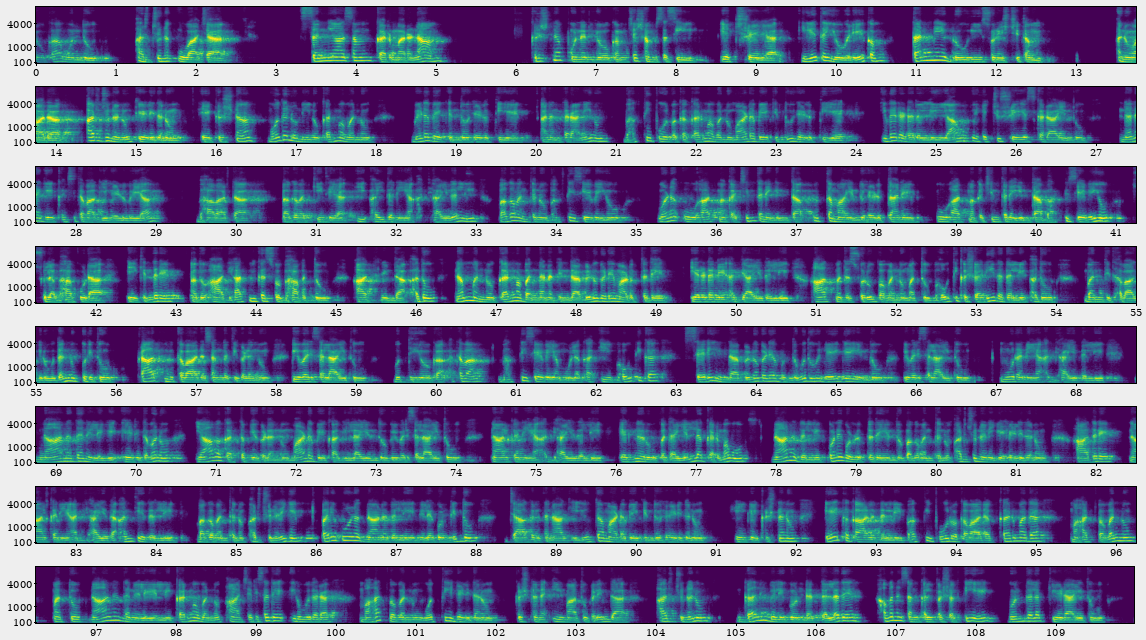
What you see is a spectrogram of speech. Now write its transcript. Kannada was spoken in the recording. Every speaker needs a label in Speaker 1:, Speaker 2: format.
Speaker 1: ಶ್ಲೋಕ ಒಂದು. ಅರ್ಜುನ ಉವಾಚ. ಸನ್ಯಾಸಂ ಕರ್ಮರ್ಣಾಂ ಕೃಷ್ಣ ಪುನರ್ಯೋಗಂ ಚ ಶಂಸಸಿ. ಯಚ್ಛ್ರೇಯ ಏತಯೋರೇಕಂ ತನ್ನೇ ಬ್ರೂಹಿ ಸುನಿಶ್ಚಿತಂ. ಅನುವಾದ. ಅರ್ಜುನನು ಕೇಳಿದನು, ಹೇ ಕೃಷ್ಣ, ಮೊದಲು ನೀನು ಕರ್ಮವನ್ನು ಬಿಡಬೇಕೆಂದು ಹೇಳುತ್ತೀಯೇ. ಅನಂತರ ನೀನು ಭಕ್ತಿಪೂರ್ವಕ ಕರ್ಮವನ್ನು ಮಾಡಬೇಕೆಂದು ಹೇಳುತ್ತೀಯೇ. ಇವೆರಡರಲ್ಲಿ ಯಾವುದು ಹೆಚ್ಚು ಶ್ರೇಯಸ್ಕರ ಎಂದು ನನಗೆ ಖಚಿತವಾಗಿ ಹೇಳುವೆಯಾ? ಭಾವಾರ್ಥ ಭಗವದ್ಗೀತೆಯ ಈ ಐದನೆಯ ಅಧ್ಯಾಯದಲ್ಲಿ ಭಗವಂತನು ಭಕ್ತಿ ಸೇವೆಯು ಒಣ ಊಹಾತ್ಮಕ ಚಿಂತನೆಗಿಂತ ಉತ್ತಮ ಎಂದು ಹೇಳುತ್ತಾನೆ. ಊಹಾತ್ಮಕ ಚಿಂತನೆಗಿಂತ ಭಕ್ತಿ ಸೇವೆಯು ಸುಲಭ ಕೂಡ. ಏಕೆಂದರೆ ಅದು ಆಧ್ಯಾತ್ಮಿಕ ಸ್ವಭಾವದ್ದು. ಆದ್ದರಿಂದ ಅದು ನಮ್ಮನ್ನು ಕರ್ಮ ಬಂಧನದಿಂದ ಬಿಡುಗಡೆ ಮಾಡುತ್ತದೆ. ಎರಡನೇ ಅಧ್ಯಾಯದಲ್ಲಿ ಆತ್ಮದ ಸ್ವರೂಪವನ್ನು ಮತ್ತು ಭೌತಿಕ ಶರೀರದಲ್ಲಿ ಅದು ಬಂಧಿತವಾಗಿರುವುದನ್ನು ಕುರಿತು ಪ್ರಾಥಮಿಕವಾದ ಸಂಗತಿಗಳನ್ನು ವಿವರಿಸಲಾಯಿತು. ಬುದ್ಧಿಯೋಗ ಅಥವಾ ಭಕ್ತಿ ಸೇವೆಯ ಮೂಲಕ ಈ ಭೌತಿಕ ಸೆರೆಯಿಂದ ಬಿಡುಗಡೆ ಹೊಂದುವುದು ಹೇಗೆ ಎಂದು ವಿವರಿಸಲಾಯಿತು. ಮೂರನೆಯ ಅಧ್ಯಾಯದಲ್ಲಿ ಜ್ಞಾನದ ನೆಲೆಗೆ ಏರಿದವನು ಯಾವ ಕರ್ತವ್ಯಗಳನ್ನು ಮಾಡಬೇಕಾಗಿಲ್ಲ ಎಂದು ವಿವರಿಸಲಾಯಿತು. ನಾಲ್ಕನೆಯ ಅಧ್ಯಾಯದಲ್ಲಿ ಯಜ್ಞ ರೂಪದ ಎಲ್ಲ ಕರ್ಮವು ಜ್ಞಾನದಲ್ಲಿ ಕೊನೆಗೊಳ್ಳುತ್ತದೆ ಎಂದು ಭಗವಂತನು ಅರ್ಜುನನಿಗೆ ಹೇಳಿದನು. ಆದರೆ ನಾಲ್ಕನೆಯ ಅಧ್ಯಾಯದ ಅಂತ್ಯದಲ್ಲಿ ಭಗವಂತನು ಅರ್ಜುನನಿಗೆ ಪರಿಪೂರ್ಣ ಜ್ಞಾನದಲ್ಲಿ ನೆಲೆಗೊಂಡಿದ್ದು ಜಾಗೃತನಾಗಿ ಯುದ್ಧ ಮಾಡಬೇಕೆಂದು ಹೇಳಿದನು. ಹೀಗೆ ಕೃಷ್ಣನು ಏಕಕಾಲದಲ್ಲಿ ಭಕ್ತಿ ಪೂರ್ವಕವಾದ ಕರ್ಮದ ಮಹತ್ವವನ್ನು ಮತ್ತು ಜ್ಞಾನದ ನೆಲೆಯಲ್ಲಿ ಕರ್ಮವನ್ನು ಆಚರಿಸದೆ ಇರುವುದರ ಮಹತ್ವವನ್ನು ಒತ್ತಿ ಹೇಳಿದನು. ಕೃಷ್ಣನ ಈ ಮಾತುಗಳಿಂದ ಅರ್ಜುನನು ಗಲಿಬಿಲಿಗೊಂಡದ್ದಲ್ಲದೆ ಅವನ ಸಂಕಲ್ಪ ಶಕ್ತಿಯೇ ಗೊಂದಲಕ್ಕೀಡಾಯಿತು.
